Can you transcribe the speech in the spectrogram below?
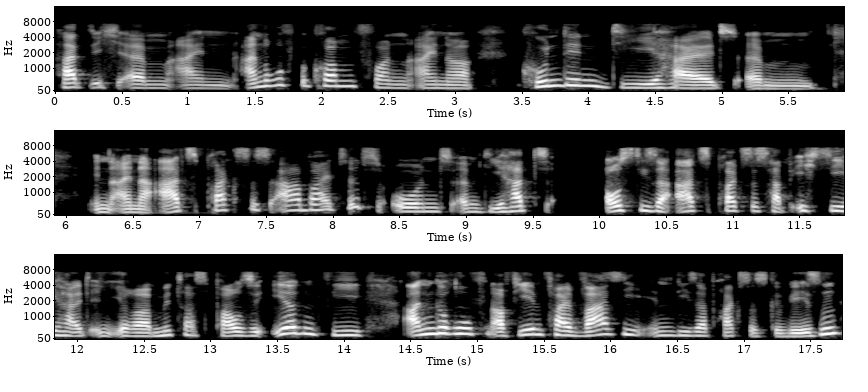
hatte ich ähm, einen Anruf bekommen von einer Kundin, die halt ähm, in einer Arztpraxis arbeitet und ähm, die hat aus dieser Arztpraxis habe ich sie halt in ihrer Mittagspause irgendwie angerufen. Auf jeden Fall war sie in dieser Praxis gewesen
